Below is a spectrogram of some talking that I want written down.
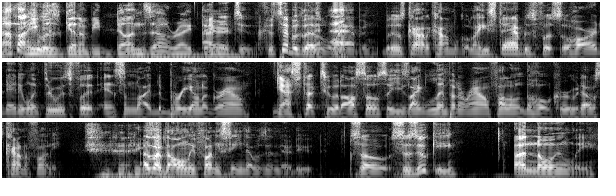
I thought he was gonna be Dunzo right there. I did too, because typically that's what would I- happen. But it was kind of comical. Like he stabbed his foot so hard that it went through his foot and some like debris on the ground got stuck to it also. So he's like limping around following the whole crew. That was kind of funny. That was like the only funny scene that was in there, dude. So Suzuki unknowingly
